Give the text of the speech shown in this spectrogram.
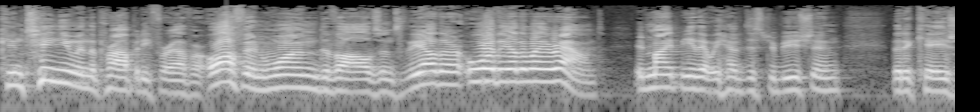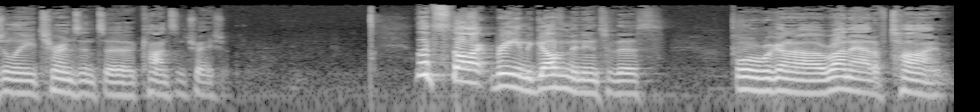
continue in the property forever. Often one devolves into the other, or the other way around. It might be that we have distribution that occasionally turns into concentration. Let's start bringing the government into this, or we're going to run out of time.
